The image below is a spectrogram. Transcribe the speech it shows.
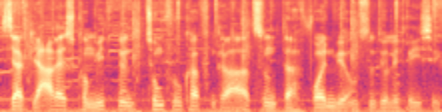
sehr klares Commitment zum Flughafen Graz und da freuen wir uns natürlich riesig.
